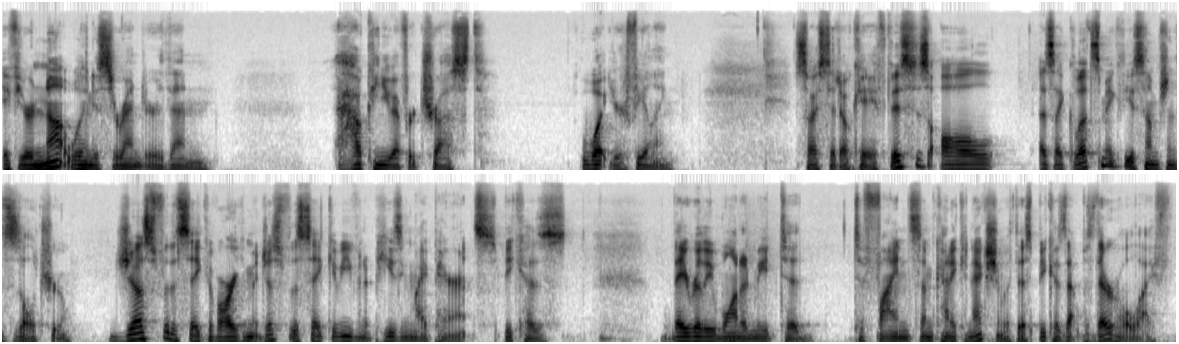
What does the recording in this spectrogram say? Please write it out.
if you're not willing to surrender, then how can you ever trust what you're feeling? So I said, okay, if this is all, I was like, let's make the assumption this is all true, just for the sake of argument, just for the sake of even appeasing my parents, because they really wanted me to to find some kind of connection with this because that was their whole life.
